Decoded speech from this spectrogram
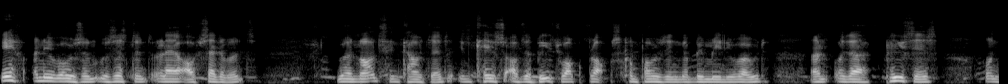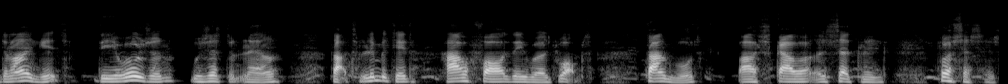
If an erosion resistant layer of sediment were not encountered in case of the beach rock blocks composing the Bimini Road and other pieces underlying it, the erosion resistant layer that limited how far they were dropped downward by scour and settling processes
